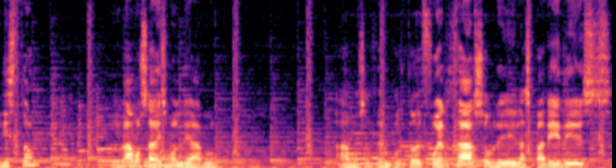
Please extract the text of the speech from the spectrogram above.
Listo. Y vamos a desmoldearlo. Vamos a hacer un poquito de fuerza sobre las paredes.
